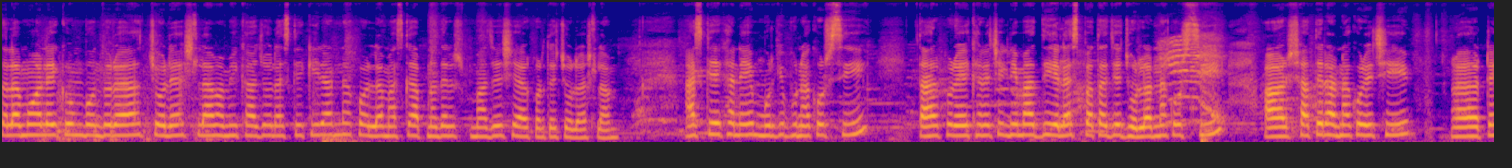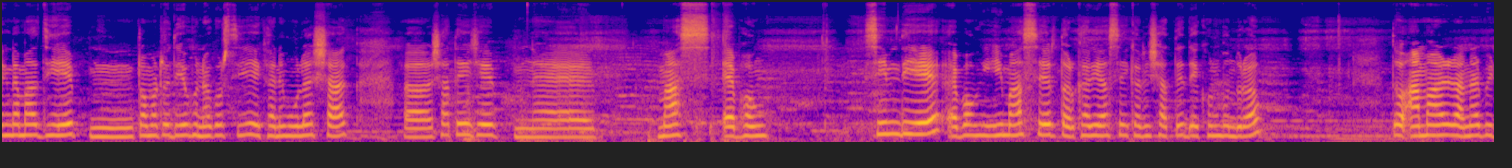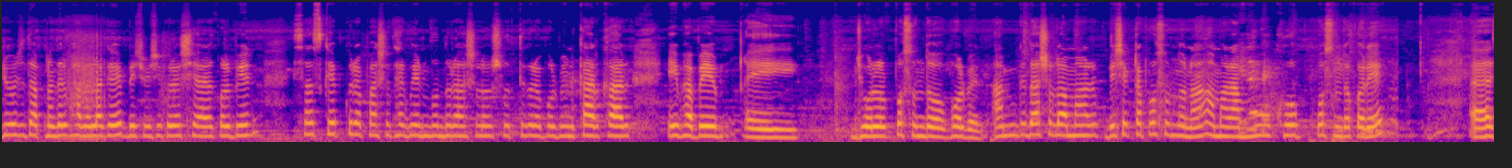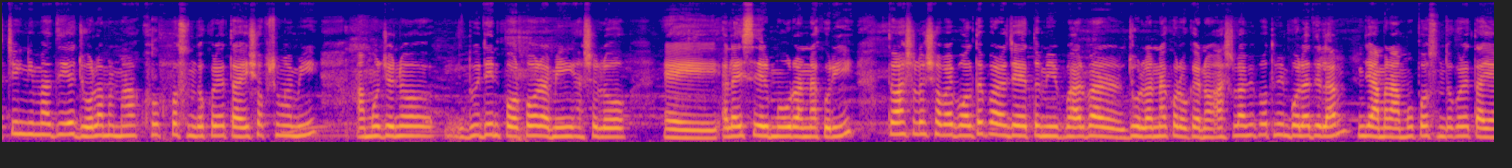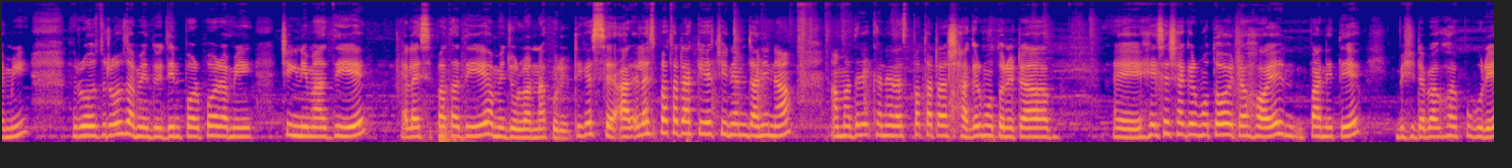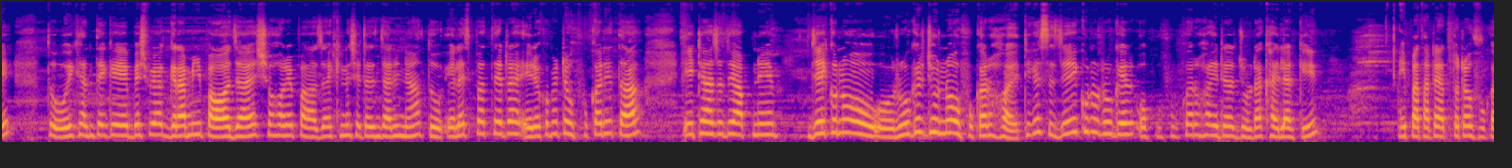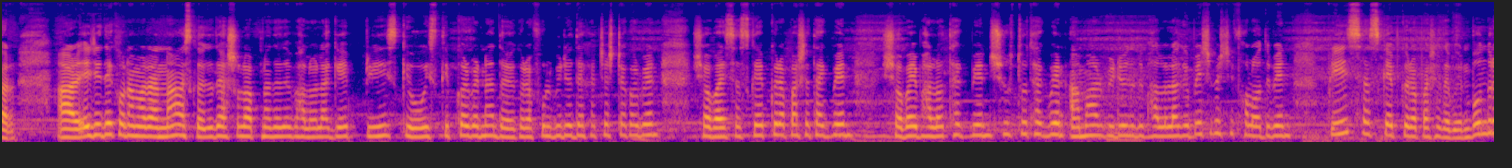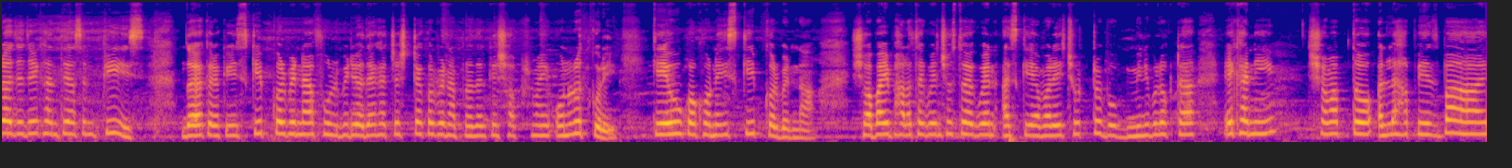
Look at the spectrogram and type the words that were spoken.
সালামু আলাইকুম বন্ধুরা, চলে আসলাম। আমি কাজল, আজকে কী রান্না করলাম? আজকে আপনাদের মাঝে শেয়ার করতে চলে আসলাম। আজকে এখানে মুরগি ভুনা করছি, তারপরে এখানে চিংড়ি মাছ দিয়ে এলাচ পাতা দিয়ে ঝোল রান্না করছি, আর সাথে রান্না করেছি ট্যাংরা মাছ দিয়ে টমেটো দিয়ে ভুনা করছি, এখানে মূলার শাক সাথে যে মাছ এবং সিম দিয়ে এবং ই মাছের তরকারি আছে এখানে সাথে। দেখুন বন্ধুরা তো আমার রান্নার ভিডিও যদি আপনাদের ভালো লাগে, বেশি বেশি করে শেয়ার করবেন সাবস্ক্রাইব করে পাশে থাকবেন। বন্ধুরা, আসলে সত্যি করে বলবেন, কার কার এইভাবে এই ঝোল পছন্দ বলবেন আমি কিন্তু আসলে আমার বেশি একটা পছন্দ না, আমার আম্মু খুব পছন্দ করে। চিংড়ি মাছ দিয়ে ঝোল আমার মা খুব পছন্দ করে, তাই সবসময় আমি আম্মুর জন্য দুই দিন পর পর আমি আসলে এই এলআইসির মৌ রান্না করি। তো আসলে সবাই বলতে পারে যে, তুমি বারবার ঝোল রান্না করো কেন? আসলে আমি প্রথমে বলে দিলাম যে, আমার আম্মু পছন্দ করে, তাই আমি রোজ রোজ আমি দুই দিন পর পর আমি চিংড়ি মাছ দিয়ে, এলাইচি পাতা দিয়ে আমি ঝোল রান্না করি। ঠিক আছে? আর এলাচ পাতাটা কে চিনেন জানি না। আমাদের এখানে এলাচ পাতাটা শাকের মতন, এটা হেসে শাকের মতো এটা হয় পানিতে বেশিটা ভাগ হয় পুকুরে। তো ওইখান থেকে বেশিরভাগ গ্রামেই পাওয়া যায়, শহরে পাওয়া যায় কিনা সেটা জানি না। তো এলাচ পাতাটা এরকম একটা উপকারিতা, এটা যদি আপনি যে কোনো রোগের জন্য উপকার হয়, ঠিক আছে? যে কোনো রোগের উপকার হয় এটা জলটা খাইলে আর কি। এই পাতাটা এতটা উপকার। আর এই যে দেখুন আমার রান্না, আজকে যদি আসলে আপনাদের ভালো লাগে প্লিজ কেউ স্কিপ করবেন না, দয়া করে ফুল ভিডিও দেখার চেষ্টা করবেন। সবাই সাবস্ক্রাইব করে পাশে থাকবেন। সবাই ভালো থাকবেন, সুস্থ থাকবেন। আমার ভিডিও যদি ভালো লাগে, বেশি বেশি ফলো দেবেন। প্লিজ সাবস্ক্রাইব করে পাশে থাকবেন। বন্ধুরা, যে যেখান থেকে আছেন প্লিজ দয়া করে কেউ স্কিপ করবেন না ফুল ভিডিও দেখার চেষ্টা করবেন। আপনাদেরকে সবসময় অনুরোধ করি, কেউ কখনো স্কিপ করবেন না। সবাই ভালো থাকবেন, সুস্থ থাকবেন। আজকে আমার এই ছোট্ট মিনি ব্লগটা এখানেই সমাপ্ত। আল্লাহ হাফেজ বাই।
